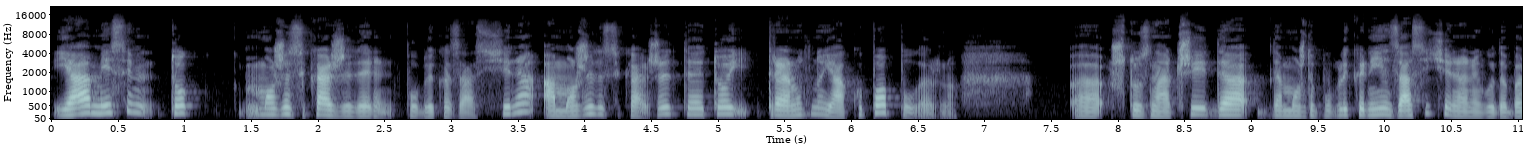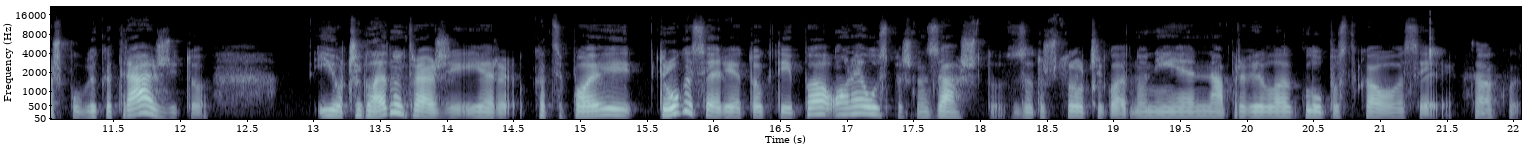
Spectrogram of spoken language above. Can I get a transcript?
Ja mislim, to može se kaže da je publika zasićena, a može da se kaže da je to trenutno jako popularno. Uh, što znači da, da možda publika nije zasićena, nego da baš publika traži to. I očigledno traži, jer kad se pojavi druga serija tog tipa, ona je uspešna. Zašto? Zato što očigledno nije napravila glupost kao ova serija. Tako je.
